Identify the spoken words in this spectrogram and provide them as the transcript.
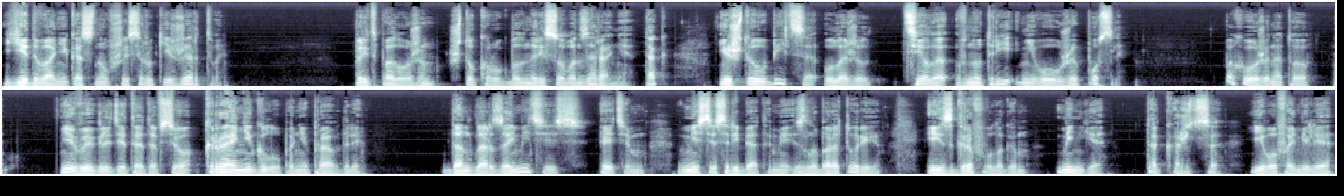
едва не коснувшись руки жертвы. Предположим, что круг был нарисован заранее, так? И что убийца уложил тело внутри него уже после. Похоже на то. И выглядит это все крайне глупо, не правда ли? Данглар, займитесь этим вместе с ребятами из лаборатории и с графологом Минье, так кажется его фамилия.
